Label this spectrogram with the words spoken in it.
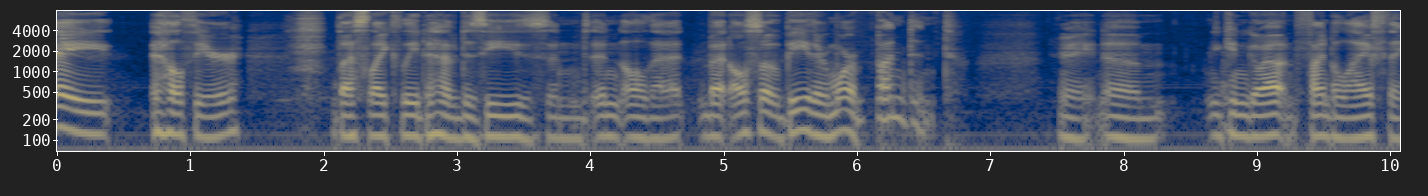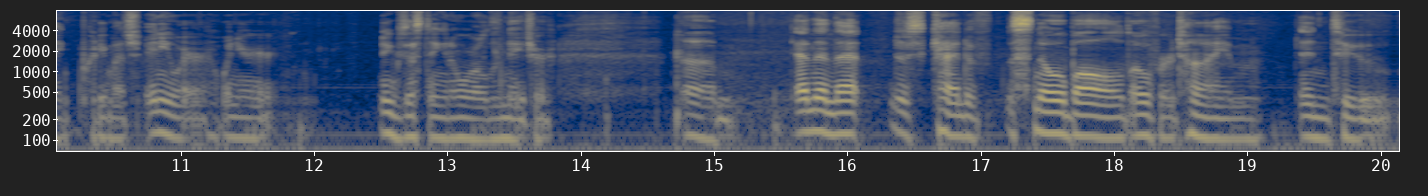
a healthier less likely to have disease and and all that. But also B, they're more abundant. Right. Um, you can go out and find a live thing pretty much anywhere when you're existing in a world of nature. Um, and then that just kind of snowballed over time into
